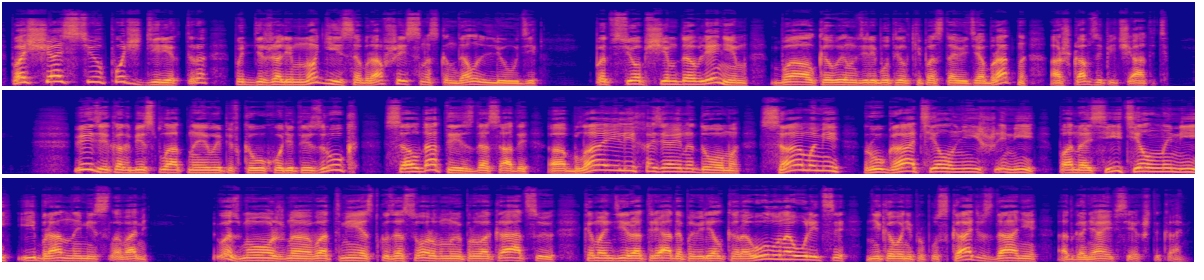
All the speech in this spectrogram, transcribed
По счастью, почт-директора поддержали многие собравшиеся на скандал люди. Под всеобщим давлением Балка вынудили бутылки поставить обратно, а шкаф запечатать. Видя, как бесплатная выпивка уходит из рук, солдаты из досады облаяли хозяина дома самыми ругательнейшими, поносительными и бранными словами. Возможно, в отместку за сорванную провокацию командир отряда повелел караулу на улице никого не пропускать в здание, отгоняя всех штыками.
